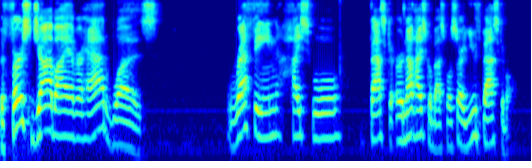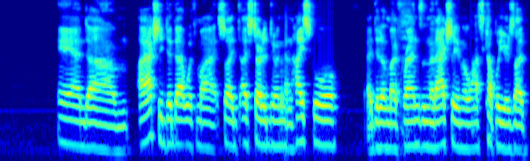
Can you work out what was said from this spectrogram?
The first job I ever had was refing high school basketball, or not high school basketball, sorry, youth basketball. And um, I actually did that with my, so I, I started doing that in high school. I did it with my friends, and then actually in the last couple of years, I've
